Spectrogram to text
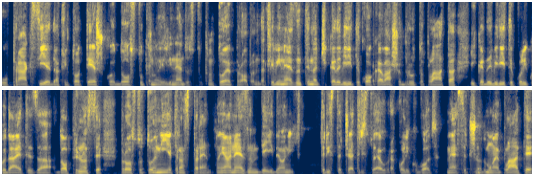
u praksi je dakle to teško dostupno ili nedostupno. To je problem. Dakle vi ne znate znači kada vidite kolika je vaša bruto plata i kada vidite koliko dajete za doprinose, prosto to nije transparentno. Ja ne znam gde ide onih 300-400 eura koliko god mesečno od moje plate,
